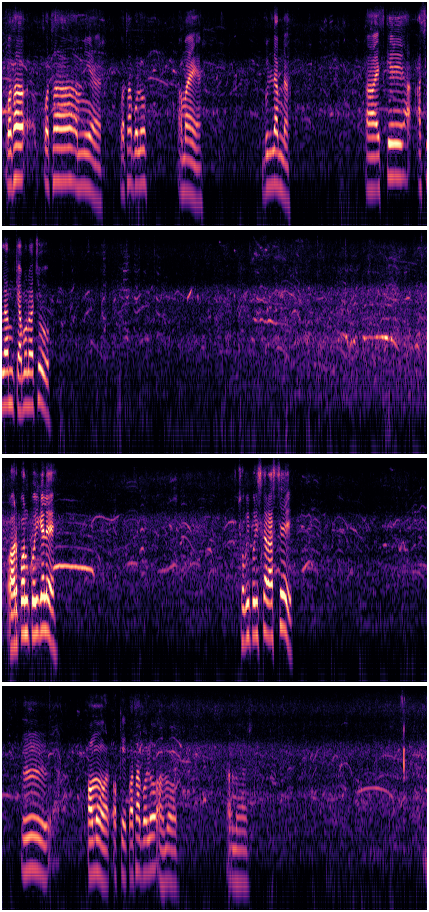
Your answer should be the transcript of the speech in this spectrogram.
কথা কথা আমি আহ, কথা বলো আমায় বুঝলাম না। আজকে আসলাম কেমন আছো? অর্পণ কই গেলে? ছবি পরিষ্কার আসছে? হুম, অমর, ওকে, কথা বলো, অমর আমার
